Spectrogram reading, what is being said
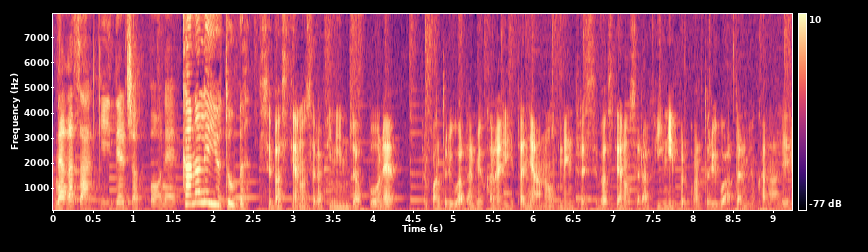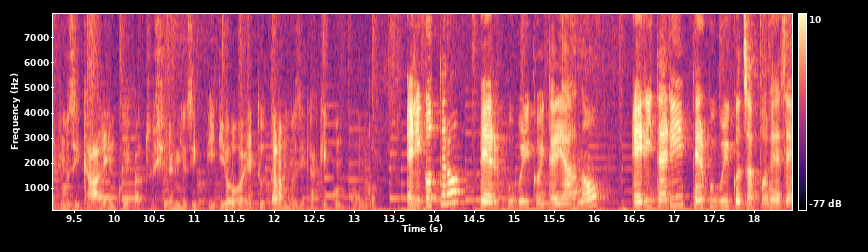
Nagasaki del Giappone. Canale YouTube. Sebastiano Serafini in Giappone per quanto riguarda il mio canale in italiano, mentre Sebastiano Serafini per quanto riguarda il mio canale musicale in cui faccio uscire music video e tutta la musica che compongo. Elicottero per pubblico italiano, Eritari per pubblico giapponese.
